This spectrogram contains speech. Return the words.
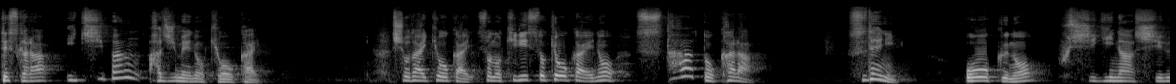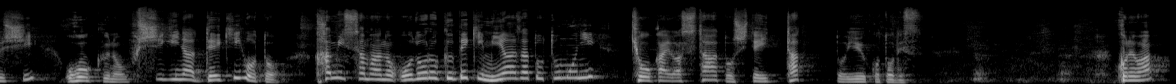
ですから、一番初めの教会、初代教会、そのキリスト教会のスタートから、すでに多くの不思議な印、多くの不思議な出来事、神様の驚くべき宮座とともに、教会はスタートしていったということです。これは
